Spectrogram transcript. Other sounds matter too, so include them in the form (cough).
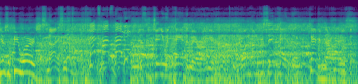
Give us a few words. That's nice, isn't it? That's my Snuggie. This is genuine panda bear right here. (laughs) 100% panda. Kevin, I have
